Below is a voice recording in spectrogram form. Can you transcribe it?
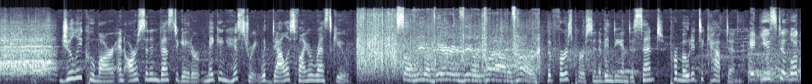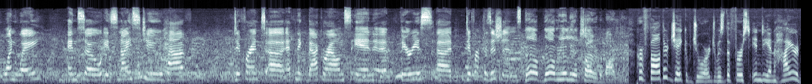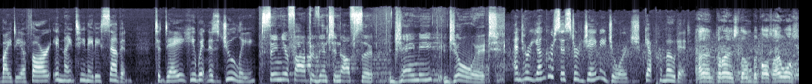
Julie Kumar, an arson investigator, making history with Dallas Fire Rescue. So we are very, very proud of her. The first person of Indian descent promoted to captain. It used to look one way, and so it's nice to have different uh, ethnic backgrounds in uh, various uh, different positions. They're, they're really excited about it. Her father, Jacob George, was the first Indian hired by DFR in 1987. Today, he witnessed Julie Senior Fire Prevention Officer Jamie George. and her younger sister, Jamie George, get promoted. I encourage them because I was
